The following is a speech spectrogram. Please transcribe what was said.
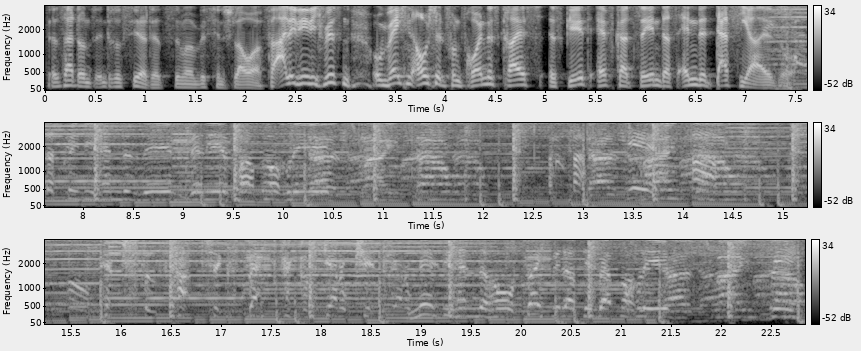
Das hat uns interessiert. Jetzt sind wir ein bisschen schlauer. Für alle, die nicht wissen, um welchen Ausschnitt von Freundeskreis es geht, FK10, das Ende, das hier also. Lasst mir die Hände sehen, wenn ihr Pap noch lebt. Hände hoch, zeigt mir, dass ihr Rap noch lebt. Yeah,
